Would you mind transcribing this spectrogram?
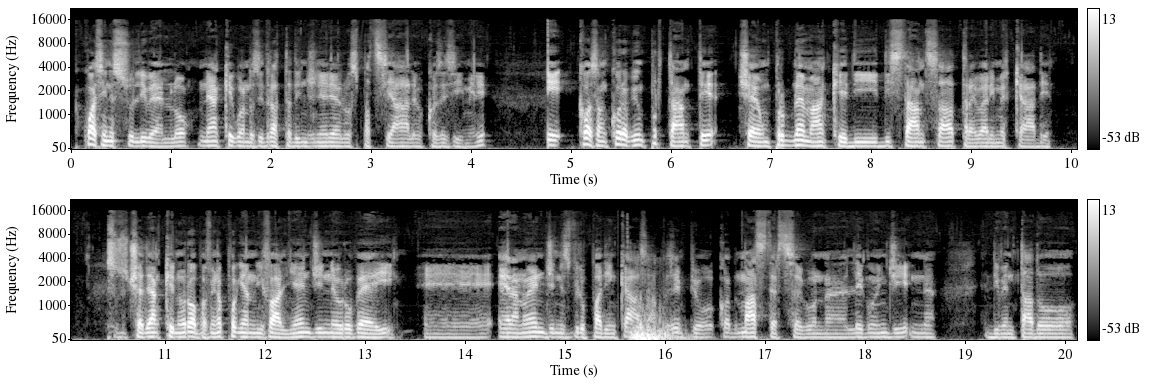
a quasi nessun livello, neanche quando si tratta di ingegneria aerospaziale o cose simili. E cosa ancora più importante, c'è un problema anche di distanza tra i vari mercati. Questo succede anche in Europa, fino a pochi anni fa gli engine europei eh, erano engine sviluppati in casa, per esempio Codemasters con Lego Engine è, diventato,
